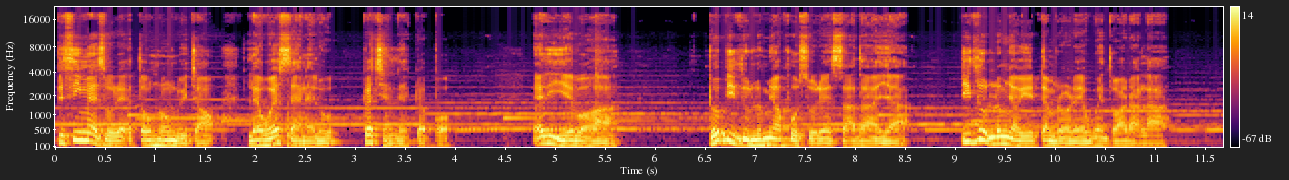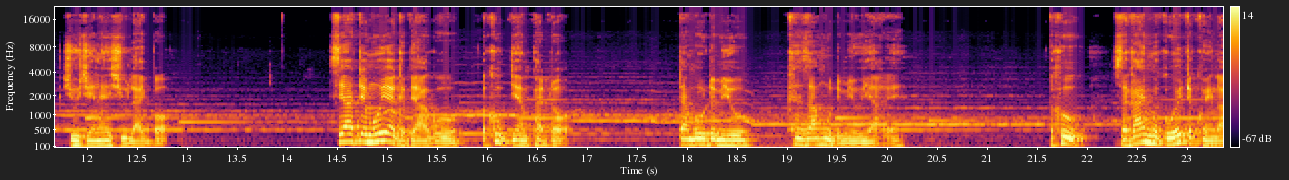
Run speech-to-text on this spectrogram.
ပစ္စည်းမဲ့ဆိုတဲ့အတုံးနှုံးတွေကြောင့်လက်ဝဲဆန်တယ်လို့တွက်ချင်လဲတွက်ပေါ့အဲ့ဒီရဲဘော်ဟာဒုပြည်သူလွတ်မြောက်ဖို့ဆိုတဲ့စာသားအရပြည်သူလွတ်မြောက်ရေးတက်မတော်တဲ့ဝင်သွားတာလားယူခြင်းလဲယူလိုက်ပေါ့ဆရာတင်မိုးရဲ့ကြပြာကို အခုပြန်ဖတ်တော့တန်ဖိုးတစ်မျိုးခန်းစားမှုတစ်မျိုးရတယ်အခုသခိုင်းမကွေးတခွင်က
